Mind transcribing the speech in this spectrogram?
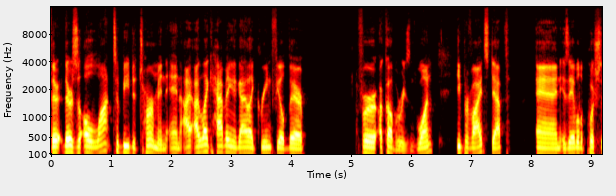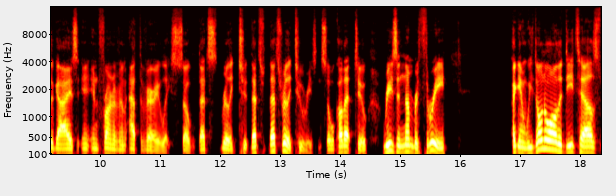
there, there's a lot to be determined. And I, I like having a guy like Greenfield there for a couple reasons. One, he provides depth and is able to push the guys in, in, front of him at the very least. So that's really two that's that's really two reasons. So we'll call that two. Reason number 3, again, we don't know all the details,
